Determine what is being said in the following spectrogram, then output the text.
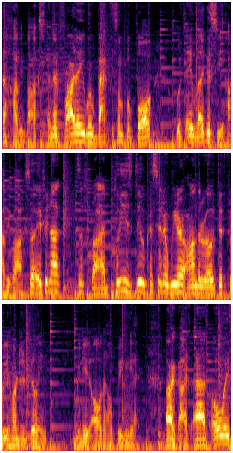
the hobby box, and then Friday we're back to some football with a legacy hobby box. So if you're not subscribed, please do consider we are on the road to 300 billion. We need all the help we can get. Alright guys, as always,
